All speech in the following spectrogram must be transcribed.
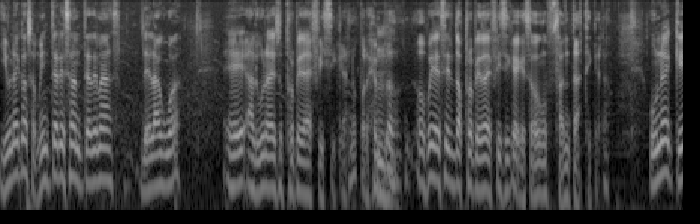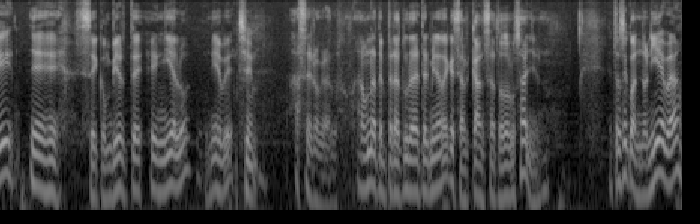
Y una cosa muy interesante además del agua, eh, algunas de sus propiedades físicas. ¿no? Por ejemplo, os voy a decir dos propiedades físicas que son fantásticas. ¿no? Una que eh, se convierte en hielo, nieve, Sí. a cero grados, a una temperatura determinada que se alcanza todos los años. ¿no? Entonces, cuando nieva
